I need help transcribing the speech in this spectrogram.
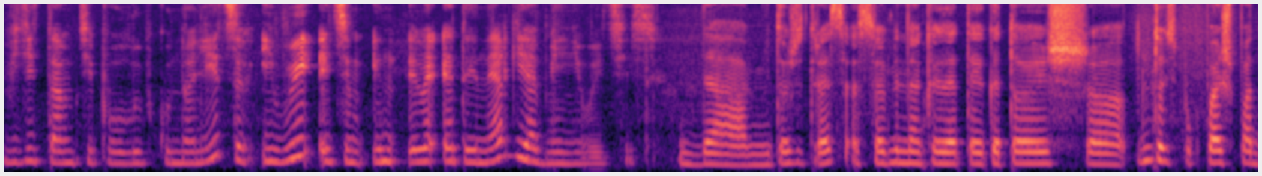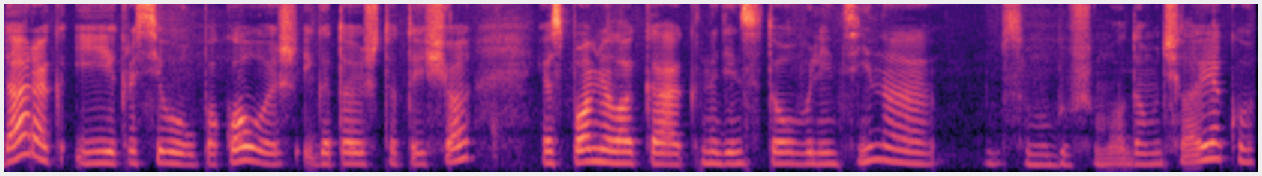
видеть там типа улыбку на лицах, и вы этим э, этой энергией обмениваетесь. Да, мне тоже нравится, особенно когда ты готовишь, э, ну то есть покупаешь подарок и красиво упаковываешь и готовишь что-то еще. Я вспомнила, как на День Святого Валентина своему бывшему молодому человеку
